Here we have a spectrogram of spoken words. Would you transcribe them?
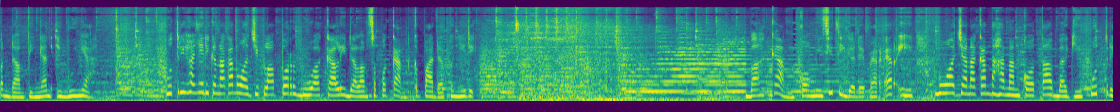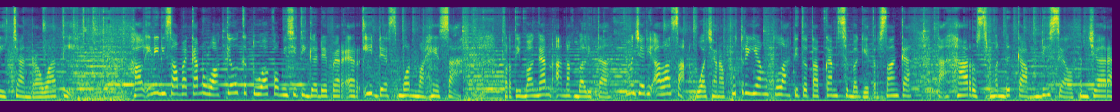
pendampingan ibunya. Putri hanya dikenakan wajib lapor dua kali dalam sepekan kepada penyidik. Bahkan Komisi 3 DPR RI mewacanakan tahanan kota bagi Putri Chandrawati. Hal ini disampaikan Wakil Ketua Komisi 3 DPR RI Desmond Mahesa. Pertimbangan anak balita menjadi alasan wacana Putri yang telah ditetapkan sebagai tersangka tak harus mendekam di sel penjara.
